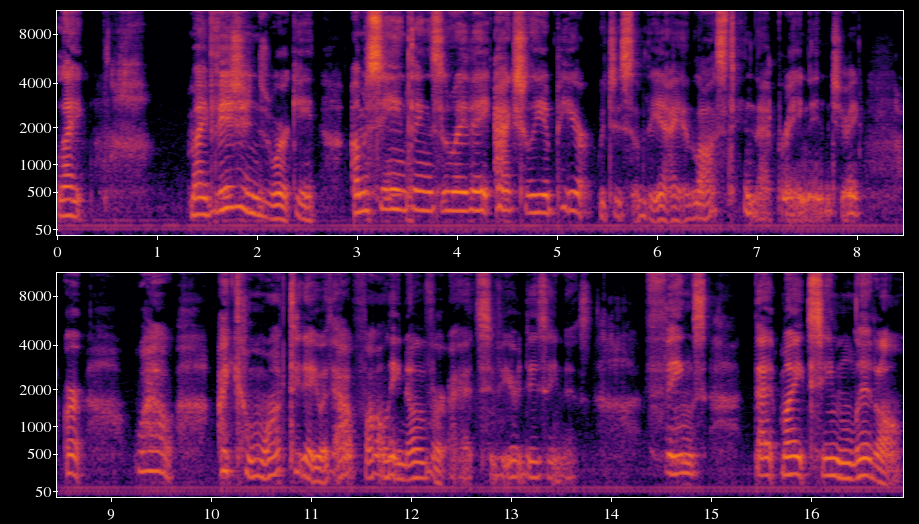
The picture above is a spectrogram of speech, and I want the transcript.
like my vision's working. I'm seeing things the way they actually appear, which is something I had lost in that brain injury. Or, wow, I can walk today without falling over. I had severe dizziness. Things that might seem little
